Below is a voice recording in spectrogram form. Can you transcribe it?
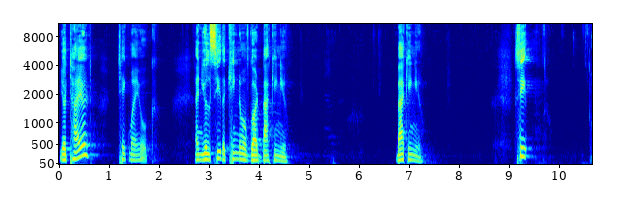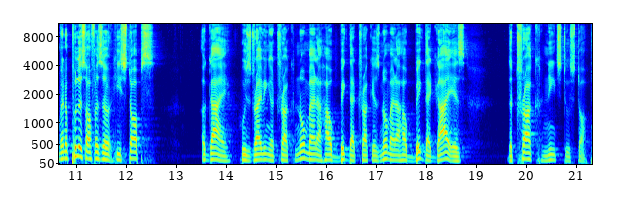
You're tired? Take my yoke. And you'll see the kingdom of God backing you. Backing you. See, when a police officer he stops a guy who's driving a truck, no matter how big that truck is, no matter how big that guy is, the truck needs to stop.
